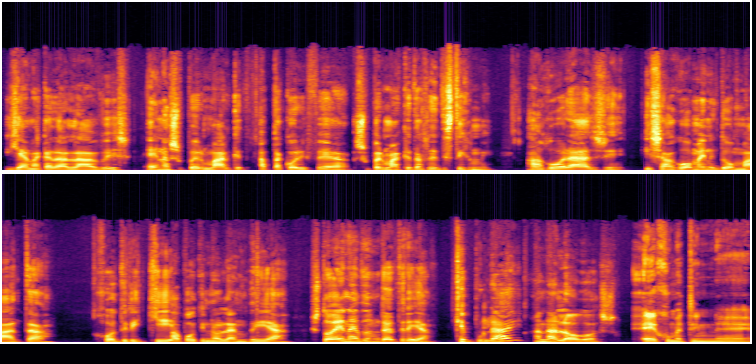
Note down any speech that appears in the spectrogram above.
Για να καταλάβεις ένα σούπερ μάρκετ από τα κορυφαία σούπερ μάρκετ αυτή τη στιγμή αγοράζει εισαγόμενη ντομάτα χοντρική από την Ολλανδία στο 1,73 και πουλάει αναλόγως. Έχουμε την ε,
